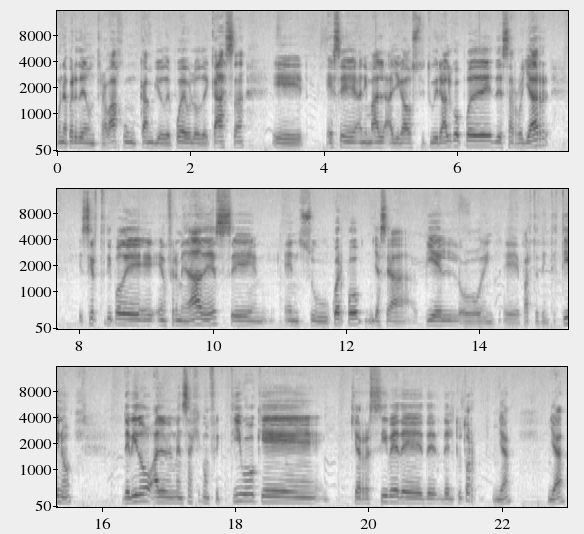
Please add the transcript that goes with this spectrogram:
una pérdida de un trabajo, un cambio de pueblo, de casa, eh, ese animal ha llegado a sustituir algo, puede desarrollar cierto tipo de enfermedades eh, en su cuerpo, ya sea piel o eh, partes de intestino, debido al mensaje conflictivo que, que recibe del tutor, ¿ya? ¿ya?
